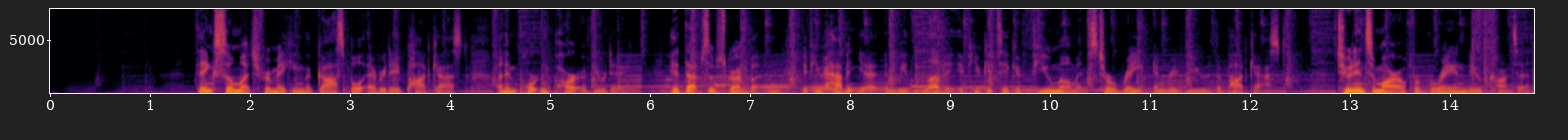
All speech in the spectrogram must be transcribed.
Thanks so much for making the Gospel Everyday podcast an important part of your day. Hit that subscribe button if you haven't yet, and we'd love it if you could take a few moments to rate and review the podcast. Tune in tomorrow for brand new content.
